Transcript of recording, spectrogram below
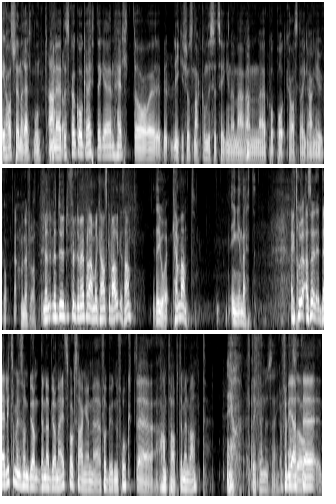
jeg har generelt vondt. Men ja, det skal gå greit. Jeg er en helt og liker ikke å snakke om disse tingene mer enn på podkast en gang i uka. Ja, Men det er flott. Men, men, du fulgte med på det amerikanske valget, sant? Det gjorde jeg. Hvem vant? Ingen vet. Jeg tror, altså, Det er litt som sånn Bjørn, denne Bjørn Eidsvåg-sangen 'Forbuden frukt'. Han tapte, men vant. Ja, det kan du si. Fordi altså... at eh,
